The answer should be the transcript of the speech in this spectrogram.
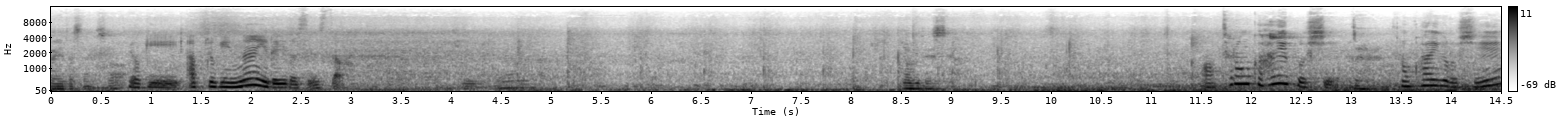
레이더 센서 여기 앞쪽에 있는 이 레이더 센서. 여기도 있어요. 어, 트렁크 하이그로시. 네. 트렁크 하이그로시.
